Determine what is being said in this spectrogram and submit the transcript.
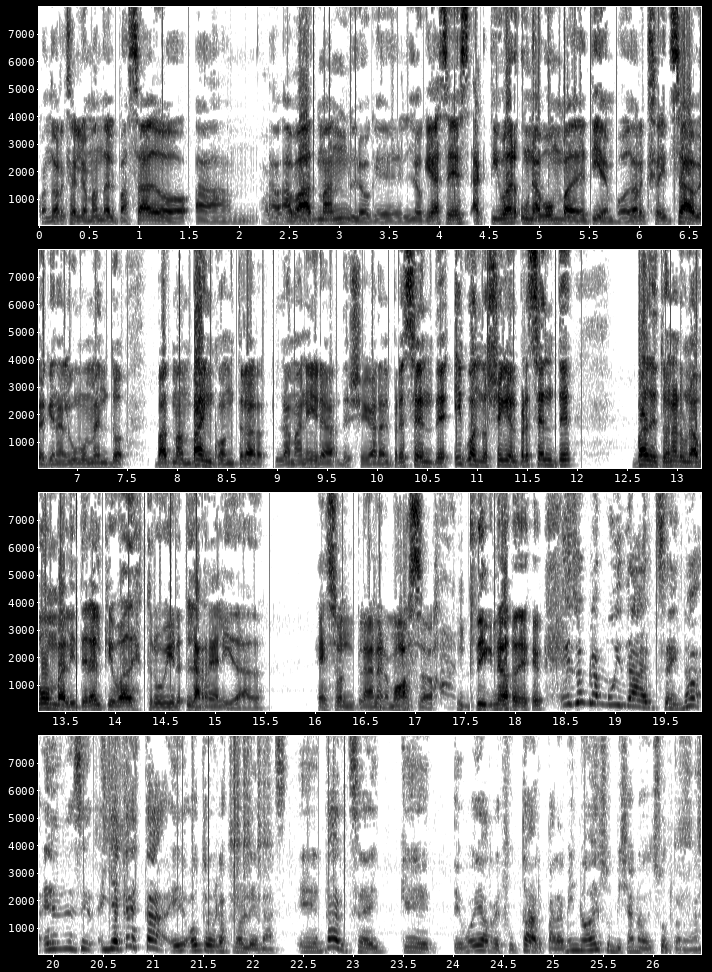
Cuando Darkseid lo manda al pasado a, a- a Batman, lo que, lo que hace es activar una bomba de tiempo. Darkseid sabe que en algún momento Batman va a encontrar la manera de llegar al presente, y cuando llegue al presente, va a detonar una bomba literal que va a destruir la realidad. Es un plan hermoso, digno de. Es un plan muy Darkseid, ¿no? Es decir, y acá está eh, otro de los problemas. Eh, Darkseid, que te voy a refutar, para mí no es un villano de Superman.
